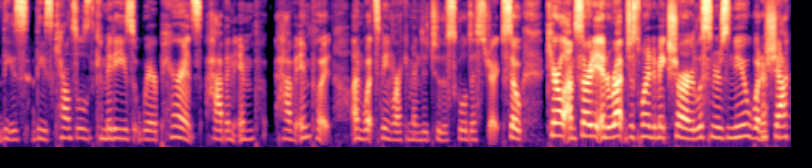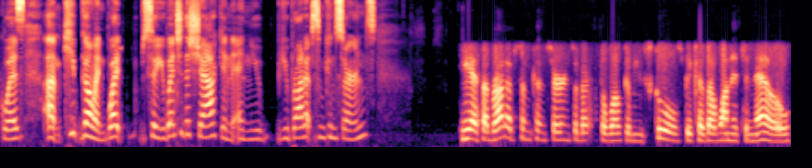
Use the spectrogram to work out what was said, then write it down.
these these councils, committees where parents have an imp- have input on what's being recommended to the school district. So, Carol, I'm sorry to interrupt. Just wanted to make sure our listeners knew what a SHAC was. Um, keep going. What? So you went to the SHAC and, and you you brought up some concerns. Yes, I brought up some concerns about the welcoming schools because I wanted to know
